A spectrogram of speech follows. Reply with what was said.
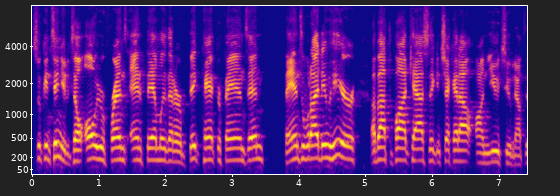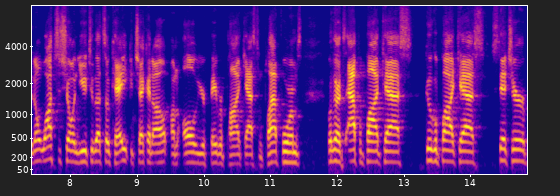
So continue to tell all your friends and family that are big Panther fans and fans of what I do here about the podcast. They can check it out on YouTube. Now, if they don't watch the show on YouTube, that's okay. You can check it out on all your favorite podcasting platforms, whether it's Apple Podcasts, Google Podcasts, Stitcher,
